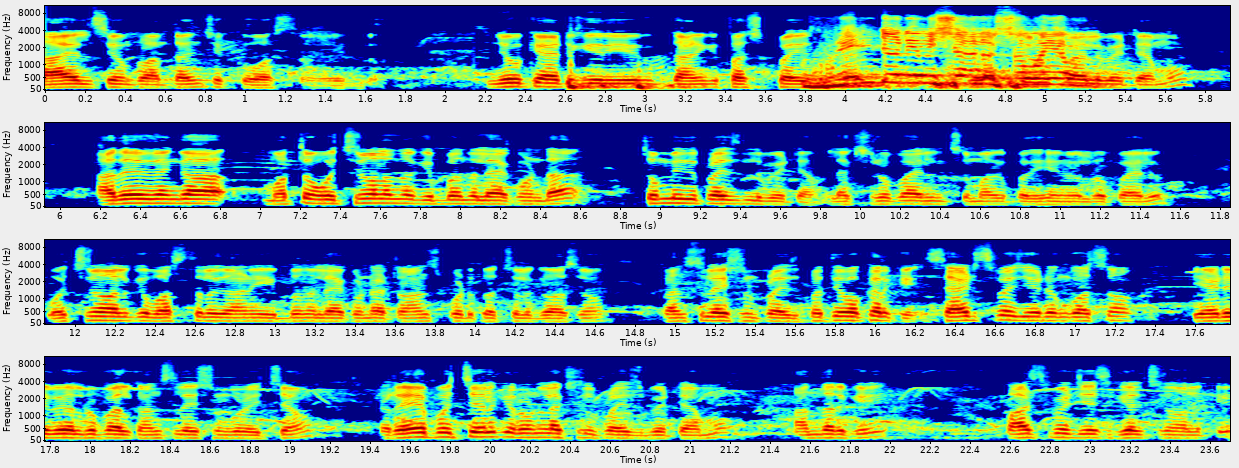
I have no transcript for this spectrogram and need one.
రాయలసీమ ప్రాంతానికి ఎక్కువ వస్తున్నాయి ఎడ్లు. న్యూ కేటగిరీ దానికి ఫస్ట్ ప్రైజ్ రెండు నిమిషాలు రూపాయలు పెట్టాము. అదేవిధంగా మొత్తం వచ్చిన వాళ్ళందరికి ఇబ్బంది లేకుండా తొమ్మిది ప్రైజులు పెట్టాం. లక్ష రూపాయల నుంచి సుమారు పదిహేను వేల రూపాయలు. వచ్చిన వాళ్ళకి వస్తువులు కానీ ఇబ్బంది లేకుండా ట్రాన్స్పోర్ట్ ఖర్చుల కోసం కన్సలేషన్ ప్రైజ్ ప్రతి ఒక్కరికి సాటిస్ఫై చేయడం కోసం ఏడు వేల రూపాయల కన్సలేషన్ కూడా ఇచ్చాం. రేపు వచ్చేళ్ళకి రెండు లక్షల ప్రైజ్ పెట్టాము. అందరికీ పార్టిసిపేట్ చేసి గెలిచిన వాళ్ళకి.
